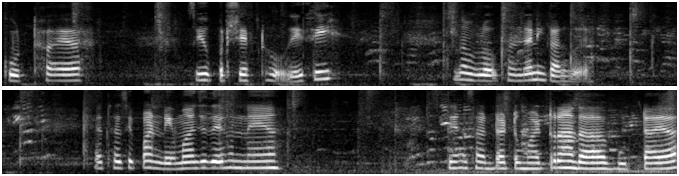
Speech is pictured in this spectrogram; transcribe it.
ਕੋਠਾ ਆ। ਅਸੀਂ ਉੱਪਰ ਸ਼ਿਫਟ ਹੋ ਗਈ ਸੀ। ਨਾ ਵਲੋਗ ਸਾਂਝਾ ਨਹੀਂ ਕਰ ਹੋਇਆ। ਇੱਥੇ ਅਸੀਂ ਭਾਂਡੇ ਮਾਂਜਦੇ ਹੁੰਨੇ ਆ। ਤੇ ਆ ਸਾਡਾ ਟਮਾਟਰਾਂ ਦਾ ਬੂਟਾ ਆ।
